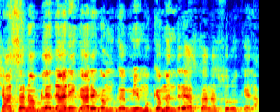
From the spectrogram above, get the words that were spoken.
शासन आपल्या दारी कार्यक्रम क- मी मुख्यमंत्री असताना सुरू केला.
